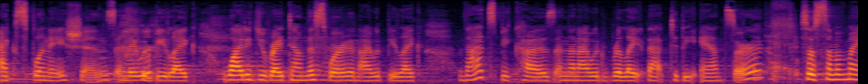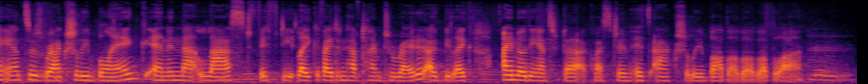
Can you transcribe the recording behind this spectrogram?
explanations. And they would be like why did you write down this word? And i would be like that's because and then i would relate that to the answer. Okay. so some of my answers were actually blank. And in that last 50 like if i didn't have time to write it i'd be like i know the answer to that question. It's actually blah blah blah blah blah. Mm.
